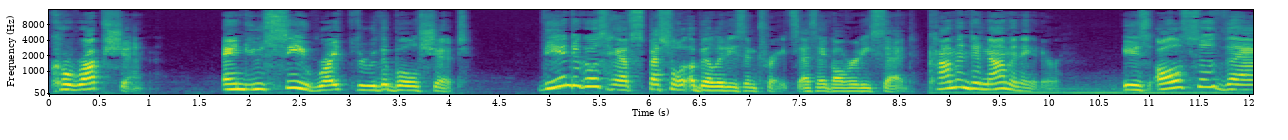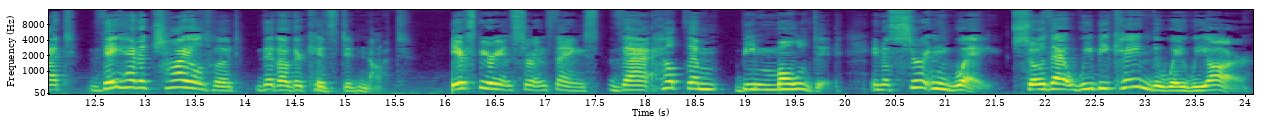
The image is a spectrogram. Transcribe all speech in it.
corruption. And you see right through the bullshit. The indigos have special abilities and traits, as I've already said. Common denominator is also that they had a childhood that other kids did not. They experienced certain things that helped them be molded in a certain way so that we became the way we are.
